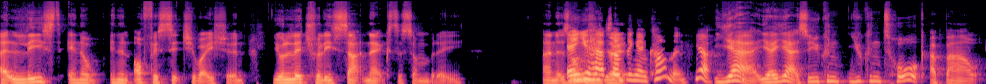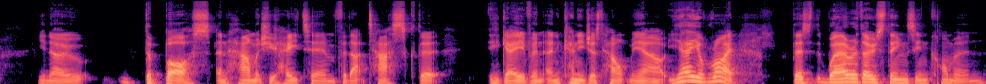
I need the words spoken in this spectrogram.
at least in a in an office situation, you're literally sat next to somebody, and And you you have don't, something in common. Yeah. yeah, yeah, yeah. So you can you can talk about you know the boss and how much you hate him for that task that he gave, and and can you just help me out? Yeah, you're right. There's where are those things in common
